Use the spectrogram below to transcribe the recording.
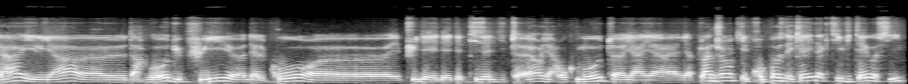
là, il y a euh, Dargaud, Dupuis, euh, Delcourt, euh, et puis des, petits éditeurs. Il y a Rookmout, il y a, il, il y a, plein de gens qui proposent des cahiers d'activité aussi.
